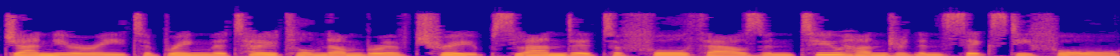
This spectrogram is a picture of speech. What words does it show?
January to bring the total number of troops landed to 4,264.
